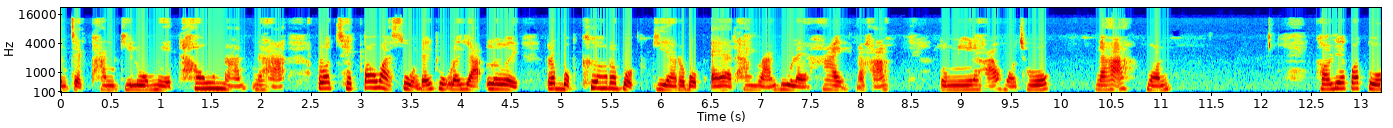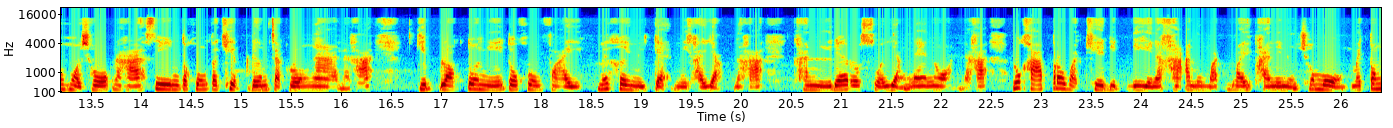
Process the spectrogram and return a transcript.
87,000กิโลเมตรเท่านั้นนะคะ รถเช็คประวัติศูนย์ได้ทุกระยะเลย ระบบเครื่องระบบเกียร์ระบบแอร์ทางร้านดูแลให้นะคะ ตรงนี้นะคะ หัวโชค นะคะหัวเขาเรียกว่าตัวหัวโชคนะคะ ซีนตะคงตะเข็บเดิมจากโรงงานนะคะ กิฟล็อกตัวนี้ตัวโคมไฟไม่เคยมีแกะมีขยับนะคะ คันนี้ได้รถสวยอย่างแน่นอนนะคะ ลูกค้าประวัติเครดิตดีนะคะ อนุมัติไวภายในหนึ่งชั่วโมง ไม่ต้อง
